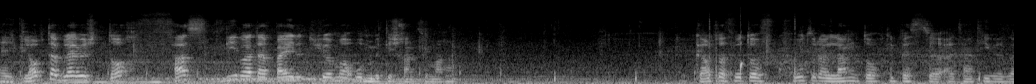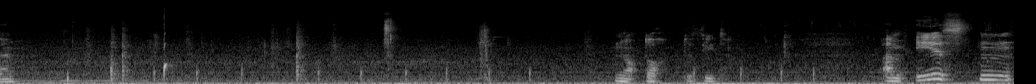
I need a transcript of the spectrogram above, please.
Ich glaube, da bleibe ich doch fast lieber dabei, die Tür mal oben mittig ranzumachen. Ich glaube, das wird auf kurz oder lang doch die beste Alternative sein. Ja, doch, das sieht am ehesten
